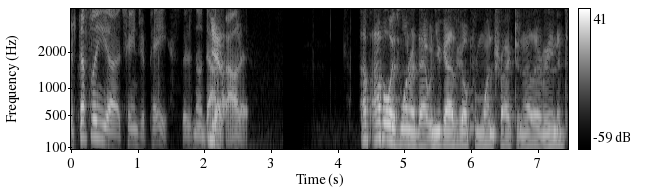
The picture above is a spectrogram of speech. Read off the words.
it's definitely a change of pace. There's no doubt Yeah. about it. I've, I've always wondered that when you guys go from one track to another. I mean, it's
